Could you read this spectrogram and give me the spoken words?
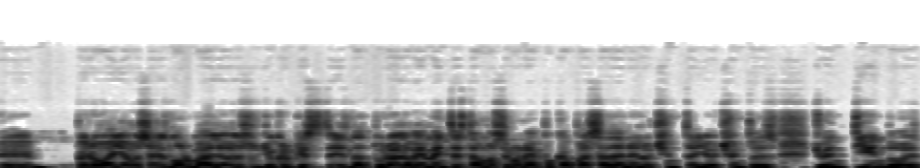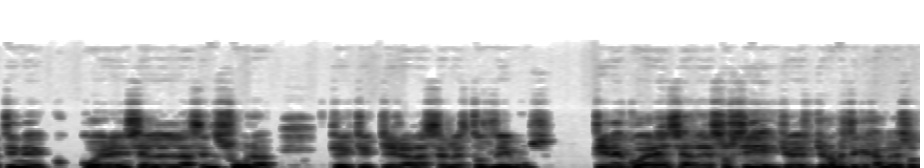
Eh, pero vaya, o sea, es normal, yo creo que es, es, natural. Obviamente estamos en una época pasada, en el 88, entonces yo entiendo, eh, tiene coherencia la, censura que, que quieran hacerle estos libros. Tiene coherencia, eso sí, yo, yo no me estoy quejando de eso,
